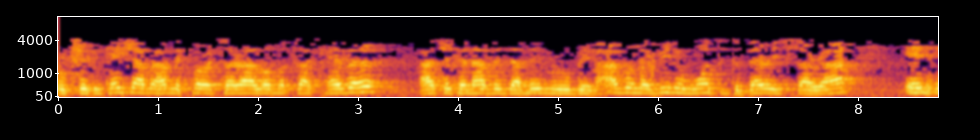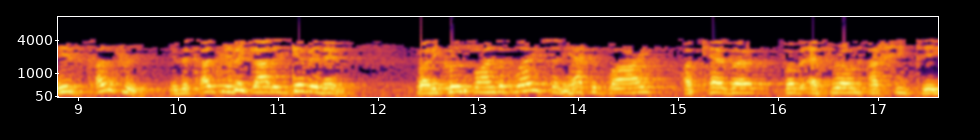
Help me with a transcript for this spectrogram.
ukshebikesh Abraham lekvor tzara lo motza kever ad shekana b'damim rubim. Abraham Avinu wanted to bury Sarah in his country, in the country that God had given him. But he couldn't find a place, and he had to buy a kever from Ephron Hachiti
